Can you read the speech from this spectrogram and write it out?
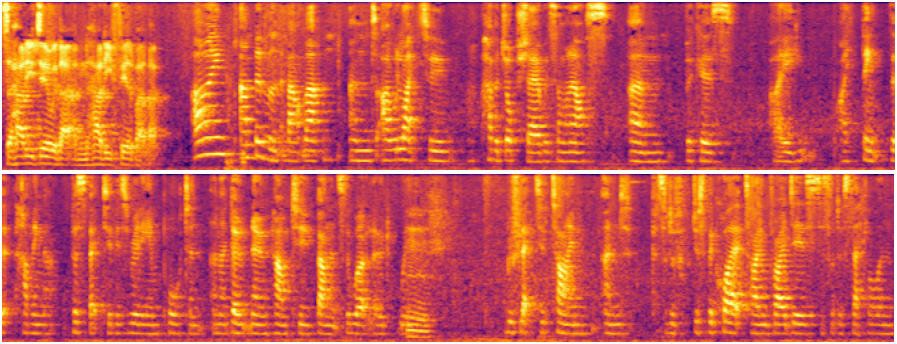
so how do you deal with that and how do you feel about that I'm ambivalent about that, and I would like to have a job share with someone else um, because I I think that having that perspective is really important, and I don't know how to balance the workload with Mm. reflective time and sort of just the quiet time for ideas to sort of settle and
